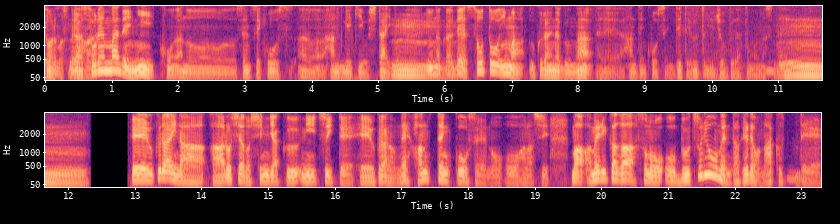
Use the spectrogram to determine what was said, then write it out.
言われますね。そうだからはいそれまでにこうあの先制コース反撃をしたいという中で相当今ウクライナ軍が、えー反転攻勢に出ているという状況だと思いますね。えーウクライナあ、ロシアの侵略について、えーウクライナのね、反転攻勢のお話。まあ、アメリカが、その、物量面だけではなくって、うん、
